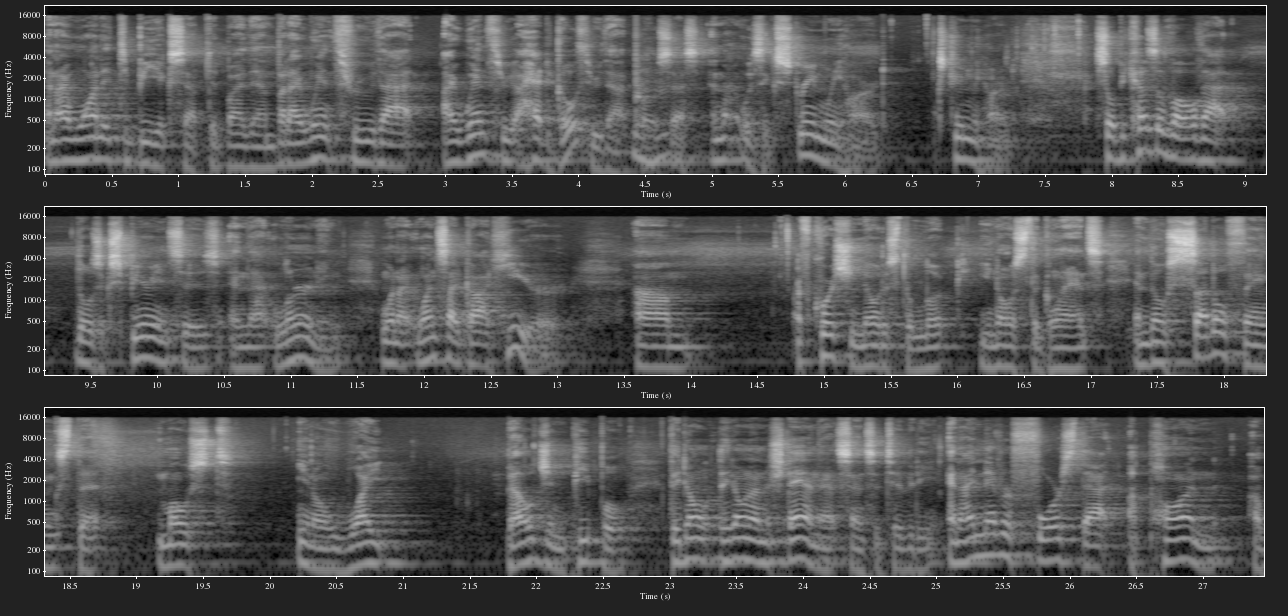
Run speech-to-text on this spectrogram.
and I wanted to be accepted by them, but I went through that. I went through. I had to go through that mm-hmm. process, mm-hmm. and that was extremely hard, extremely hard. So because of all that, those experiences and that learning, when I once I got here. Um, of course, you notice the look, you notice the glance, and those subtle things that most, you know, white Belgian people they don't they don't understand that sensitivity, and I never force that upon a,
